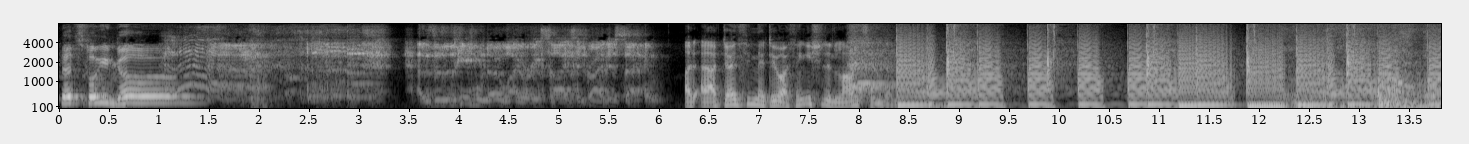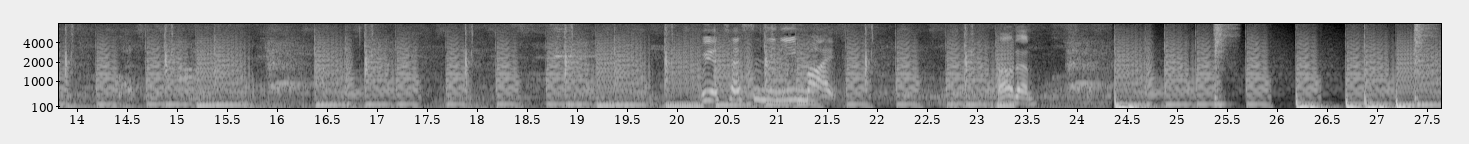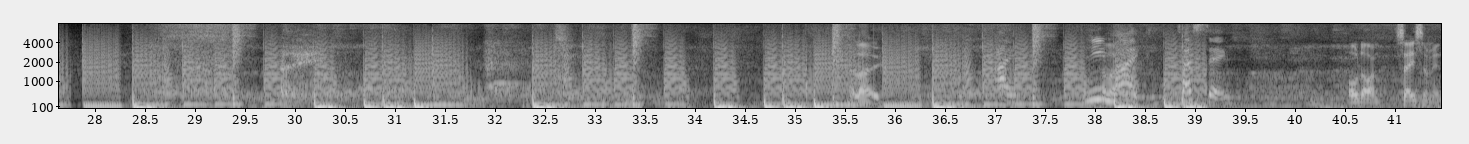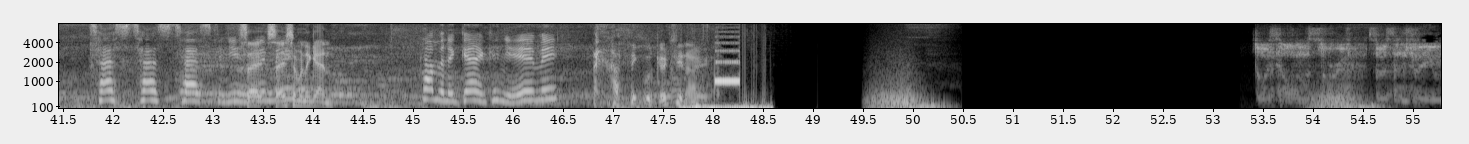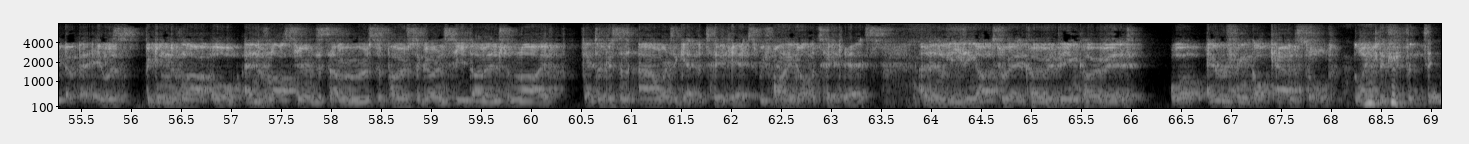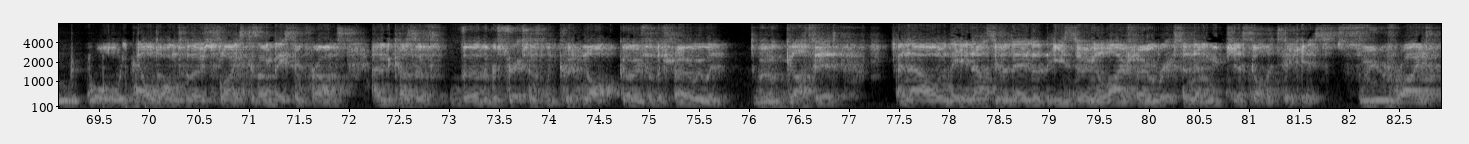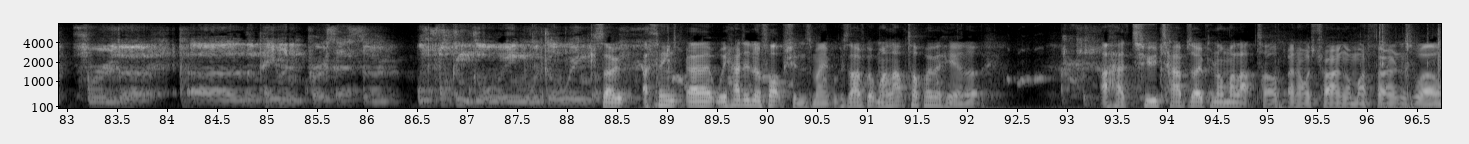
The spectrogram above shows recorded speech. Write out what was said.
Let's fucking go. Yeah. and so the people know why we're excited right this second. I, I don't think they do. I think you should enlighten them. We are testing the new mic. Well done. Hello. Hi. New Hello. mic. Testing. Hold on. Say something. Test, test, test. Can you hear Say me? say something again. Coming again. Can you hear me? I think we're good, you know. So I tell them the story. So essentially, it was beginning of last, or end of last year in December. We were supposed to go and see Dimension live. It took us an hour to get the tickets. We finally got the tickets, and then leading up to it, COVID being COVID, well, everything got cancelled. Like literally the day before, we held on to those flights because I'm based in France, and because of the, the restrictions, we could not go to the show. We were we were gutted. And now he announced the other day that he's doing a live show in Brixton, and we just got the tickets. Smooth ride through the uh, the payment process. So we're fucking going. We're going. So I think uh, we had enough options, mate, because I've got my laptop over here. Look, I had two tabs open on my laptop, and I was trying on my phone as well.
